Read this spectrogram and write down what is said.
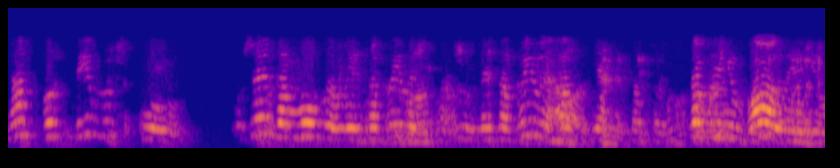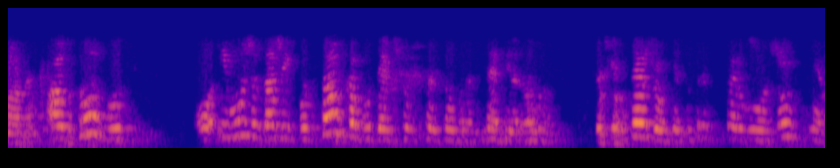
на спортивну школу. Уже замовили, забили, ну не забили, а як це, забронювали автобус. О, і може навіть і поставка буде, якщо все добре, все до кінця жовтня, до 31 жовтня.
